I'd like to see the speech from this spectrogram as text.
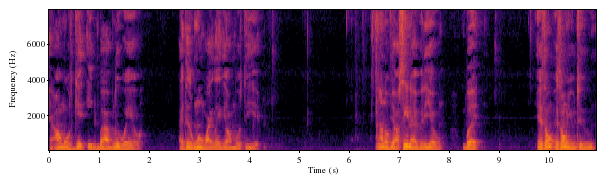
and almost get eaten by a blue whale. Like this one white lady almost did. I don't know if y'all seen that video, but it's on it's on YouTube.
